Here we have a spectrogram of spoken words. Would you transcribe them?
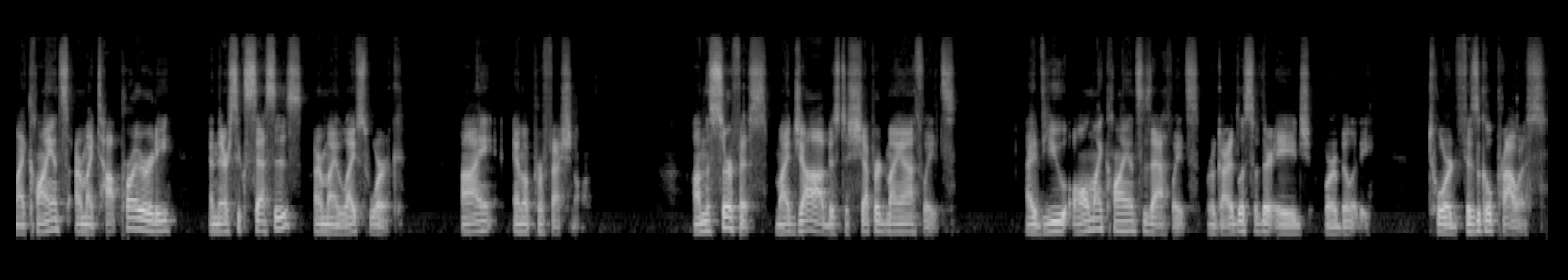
My clients are my top priority, and their successes are my life's work. I am a professional. On the surface, my job is to shepherd my athletes. I view all my clients as athletes, regardless of their age or ability, toward physical prowess.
